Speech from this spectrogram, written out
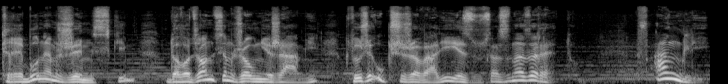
trybunem rzymskim dowodzącym żołnierzami, którzy ukrzyżowali Jezusa z Nazaretu. W Anglii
